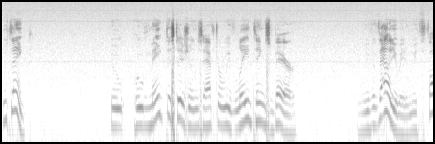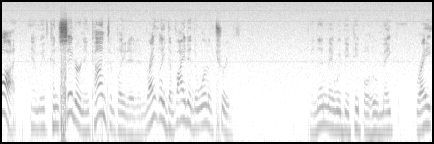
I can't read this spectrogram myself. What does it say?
who think, who, who make decisions after we've laid things bare, and we've evaluated, and we've thought, and we've considered and contemplated and rightly divided the word of truth. And then may we be people who make right,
